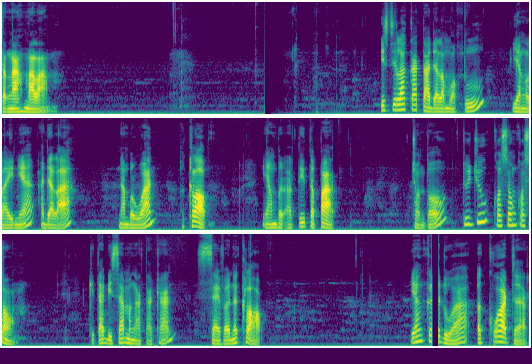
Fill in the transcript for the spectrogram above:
tengah malam. Istilah kata dalam waktu yang lainnya adalah number one, o'clock yang berarti tepat. Contoh 7.00. Kita bisa mengatakan seven o'clock. Yang kedua, a quarter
